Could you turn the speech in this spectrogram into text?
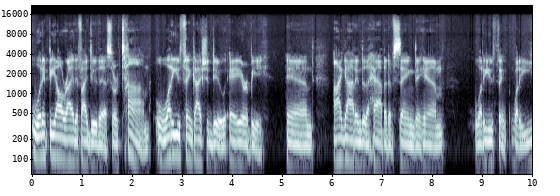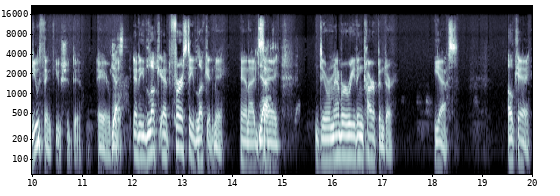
would it be all right if I do this? Or Tom, what do you think I should do, A or B? And I got into the habit of saying to him, what do you think? What do you think you should do, A or B? Yes. And he'd look at first, he'd look at me and I'd say, do you remember reading Carpenter? Yes. Okay,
